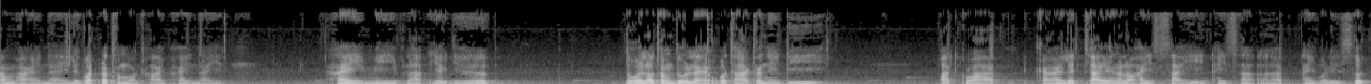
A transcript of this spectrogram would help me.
ามภายใน หรือวัดพระธรรมกายภายใน ให้มีพระเยอะๆ โดยเราต้องดูแลอุปถากท่านให้ดี ปัดกวาด กายและใจของเราให้ใส ให้สะอาด ให้บริสุทธิ์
